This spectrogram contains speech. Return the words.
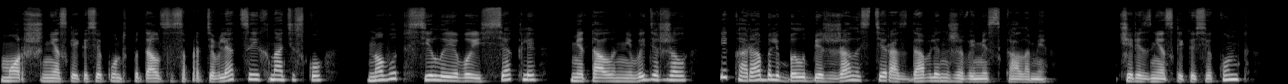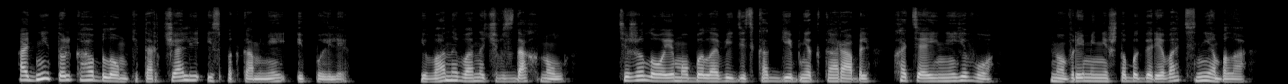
Морж несколько секунд пытался сопротивляться их натиску, но вот силы его иссякли, металл не выдержал, и корабль был без жалости раздавлен живыми скалами. Через несколько секунд одни только обломки торчали из-под камней и пыли. Иван Иванович вздохнул. Тяжело ему было видеть, как гибнет корабль, хотя и не его. Но времени, чтобы горевать, не было —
